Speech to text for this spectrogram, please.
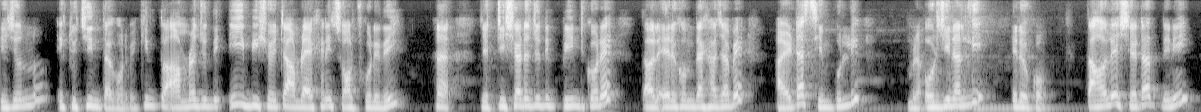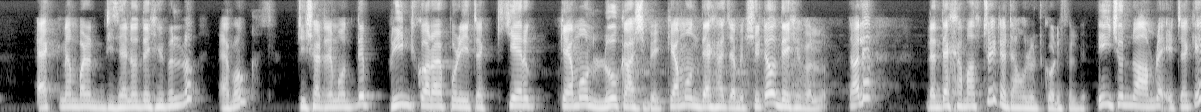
এই জন্য একটু চিন্তা করবে। কিন্তু আমরা যদি এই বিষয়টা আমরা এখানেই সলভ করে দিই হ্যাঁ যে টি শার্টে যদি প্রিন্ট করে, তাহলে এরকম দেখা যাবে। আর এটা সিম্পলি মানে অরিজিনালি এরকম। তাহলে সেটা তিনি এক নাম্বার ডিজাইনও দেখে ফেলল এবং টি শার্টের মধ্যে প্রিন্ট করার পরে এটা কেমন লোক আসবে, কেমন দেখা যাবে সেটাও দেখে ফেলল। তাহলে এটা দেখা মাত্র এটা ডাউনলোড করে ফেলবে। এই জন্য আমরা এটাকে,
